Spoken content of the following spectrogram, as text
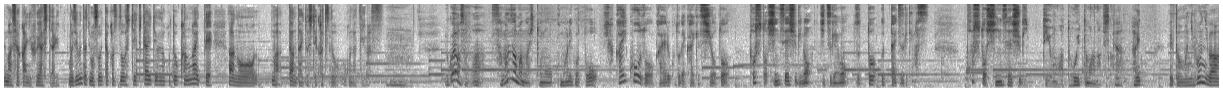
まあ、社会に増やしたり、まあ、自分たちもそういった活動をしていきたいというようなことを考えてあの、まあ、団体として活動を行っています。横山さんはさまざまな人の困りごとを社会構造を変えることで解決しようとポスト申請主義の実現をずっと訴え続けています。ポスト申請主義っていうのはどういったものなんですか？あはいえっとまあ、日本には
